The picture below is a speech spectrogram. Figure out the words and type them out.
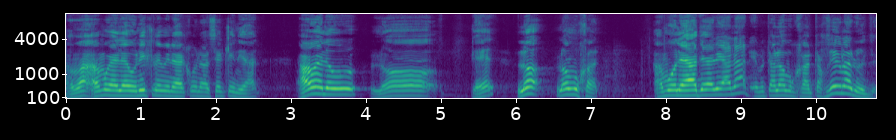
אמר- אמרי להו נקנה מן האיכון נעשה קניין. אמרי להו לא, כן? לא, לא מוכן. אמרו ליד ענן, אם אתה לא מוכן, תחזיר לנו את זה.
